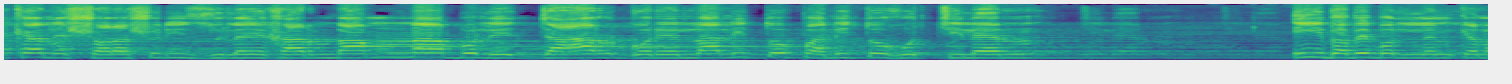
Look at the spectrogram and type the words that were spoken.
এখানে সরাসরি জুলাইখার নাম না বলে যার গড়ে লালিত পালিত হচ্ছিলেন, এইভাবে বললেন কেন?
